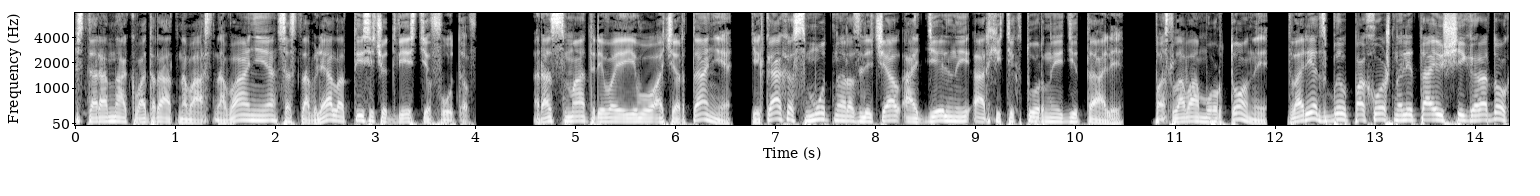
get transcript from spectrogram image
Сторона квадратного основания составляла 1200 футов. Рассматривая его очертания, Кикаха смутно различал отдельные архитектурные детали. По словам Муртоны, дворец был похож на летающий городок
